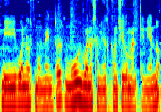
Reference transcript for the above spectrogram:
Viví buenos momentos, muy buenos amigos consigo manteniendo.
